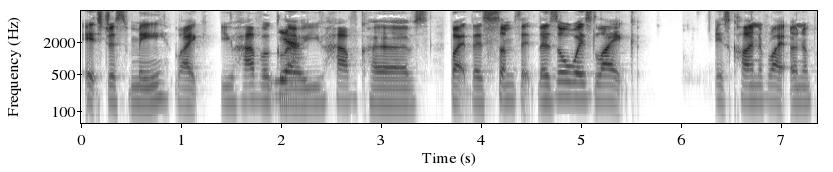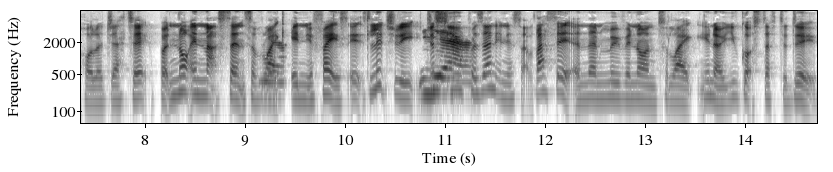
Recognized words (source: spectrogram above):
it's just me. Like you have a glow, yeah. you have curves, but there's something, there's always like, it's kind of like unapologetic, but not in that sense of like yeah. in your face. It's literally just yeah. you presenting yourself. That's it. And then moving on to like, you know, you've got stuff to do.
